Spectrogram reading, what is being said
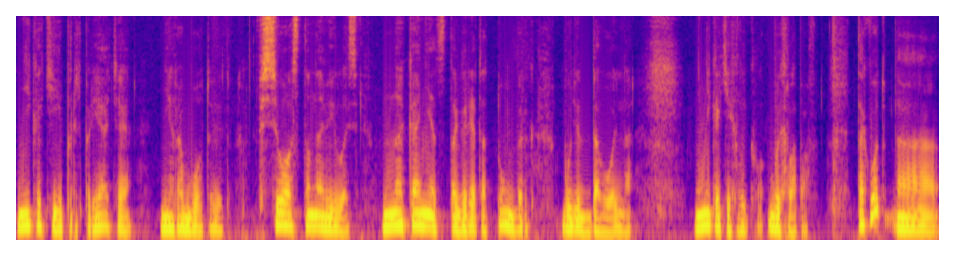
никакие предприятия не работают. Все остановилось. Наконец-то Грета Тумберг будет довольна. Никаких выхлопов. Так вот, а,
